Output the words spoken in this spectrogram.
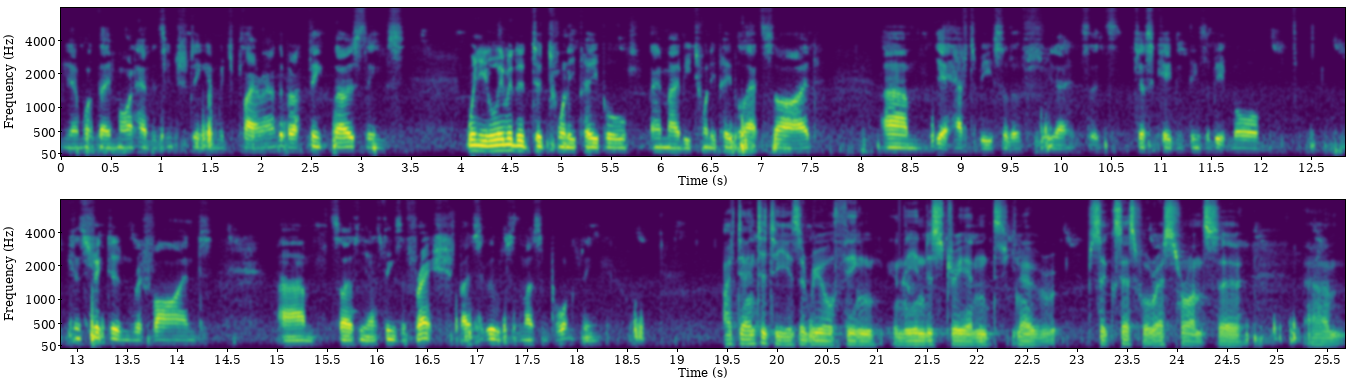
you know what they might have that's interesting and which play around it. But I think those things, when you're limited to 20 people and maybe 20 people outside, um, yeah, have to be sort of you know it's, it's, just keeping things a bit more constricted and refined. Um, so you know things are fresh, basically, which is the most important thing identity is a real thing in the industry, and you know, successful restaurants are, um,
